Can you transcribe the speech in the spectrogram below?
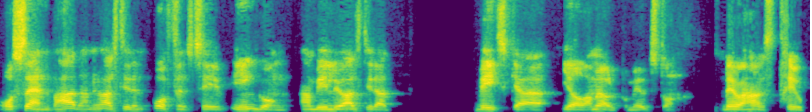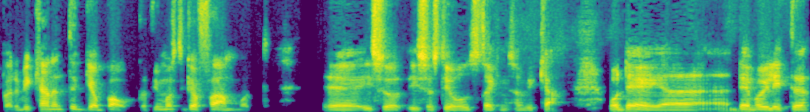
Och sen hade han ju alltid en offensiv ingång. Han ville ju alltid att vi ska göra mål på motståndarna. Det var hans tro på det. Vi kan inte gå bakåt. Vi måste gå framåt eh, i, så, i så stor utsträckning som vi kan. Och det, eh, det var ju lite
